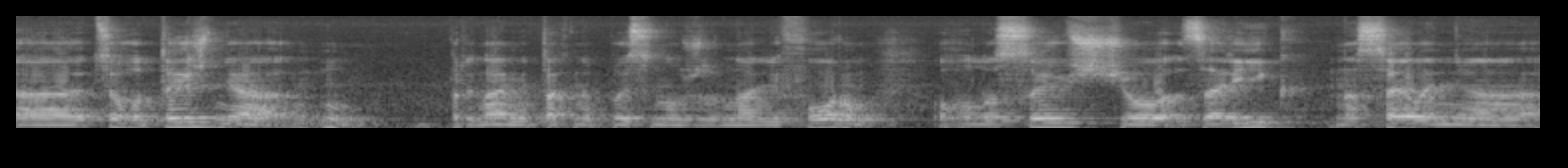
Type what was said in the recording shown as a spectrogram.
е, цього тижня, ну, принаймні так написано в журналі Форум, оголосив, що за рік населення е,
